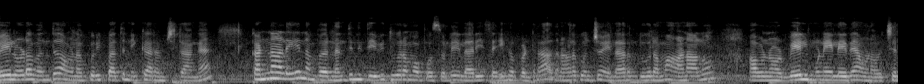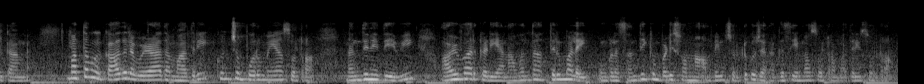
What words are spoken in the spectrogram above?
வேலோட வந்து அவனை குறிப்பாத்து நிற்க ஆரம்பிச்சிட்டாங்க. கண்ணாலேயே நம்ம நந்தினி தேவி தூரமாக போக சொல்லி எல்லாரையும் செய்கை பண்ணுறா அதனால கொஞ்சம் எல்லாரும் தூரமாக ஆனாலும் அவனோட வேல் முனையிலே தான் அவனை வச்சிருக்காங்க. மற்றவங்க காதில் விழாத மாதிரி கொஞ்சம் பொறுமையாக சொல்கிறான் நந்தினி தேவி ஆழ்வார்க்கடியான் அவன் தான் திருமலை. உங்களை சந்திக்கும்படி சொன்னான். அப்படின்னு சொல்லிட்டு கொஞ்சம் ரகசியமாக சொல்கிற மாதிரி சொல்கிறான்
